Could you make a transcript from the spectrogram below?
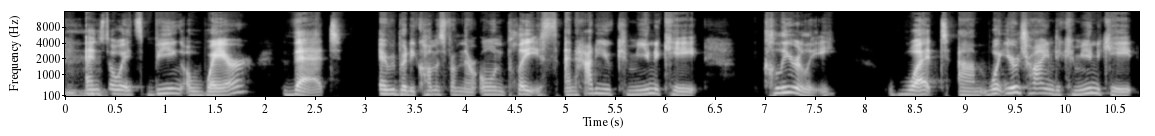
Mm-hmm. And so, it's being aware that everybody comes from their own place. And how do you communicate clearly what um, what you're trying to communicate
